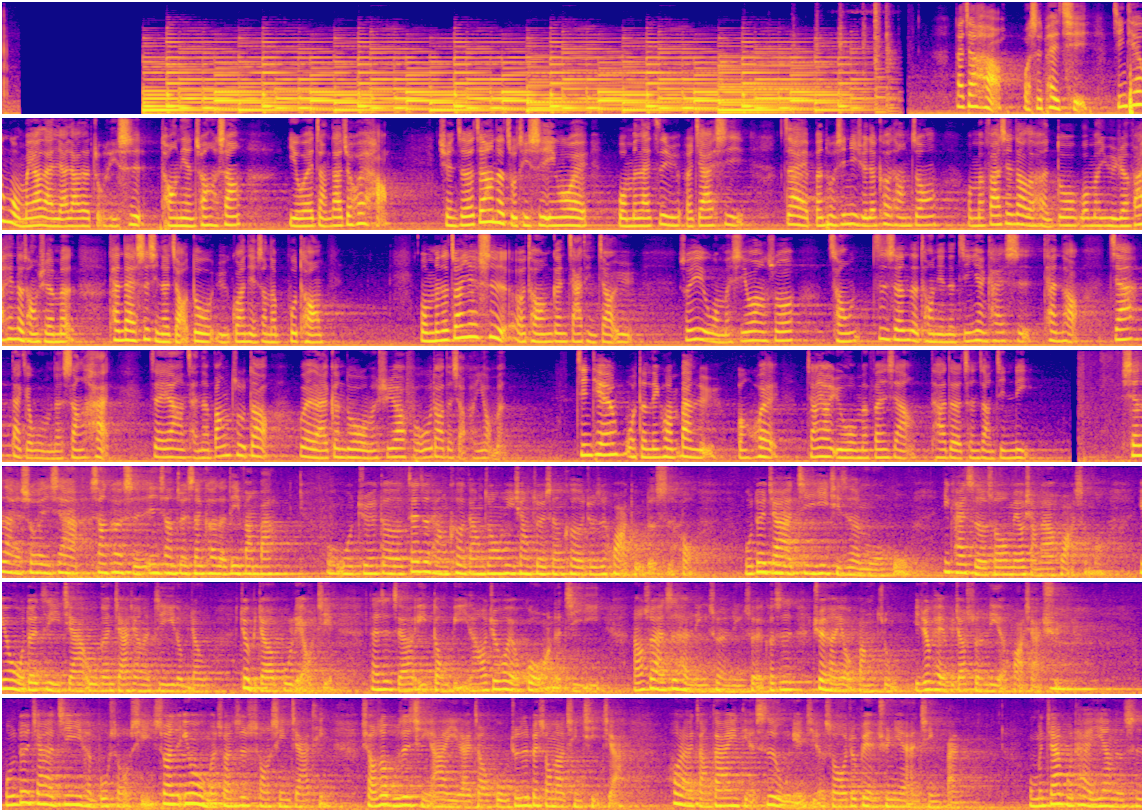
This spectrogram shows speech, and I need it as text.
大家好，我是佩奇。今天我们要来聊聊的主题是童年创伤，以为长大就会好。选择这样的主题是因为我们来自于儿家系，在本土心理学的课堂中，我们发现到了很多我们与人发现的同学们看待事情的角度与观点上的不同。我们的专业是儿童跟家庭教育，所以我们希望说。从自身的童年的经验开始探讨家带给我们的伤害，这样才能帮助到未来更多我们需要服务到的小朋友们。今天我的灵魂伴侣文慧将要与我们分享她的成长经历。先来说一下上课时印象最深刻的地方吧。我我觉得在这堂课当中，印象最深刻的就是画图的时候，我对家的记忆其实很模糊。一开始的时候没有想到要画什么，因为我对自己家屋跟家乡的记忆都比较就比较不了解。但是只要一动笔，然后就会有过往的记忆，然后虽然是很零碎很零碎，可是却很有帮助，也就可以比较顺利的画下去。我对家的记忆很不熟悉，算是因为我们算是双薪家庭，小时候不是请阿姨来照顾，就是被送到亲戚家。后来长大一点，四五年级的时候就变去念安亲班。我们家不太一样的是，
